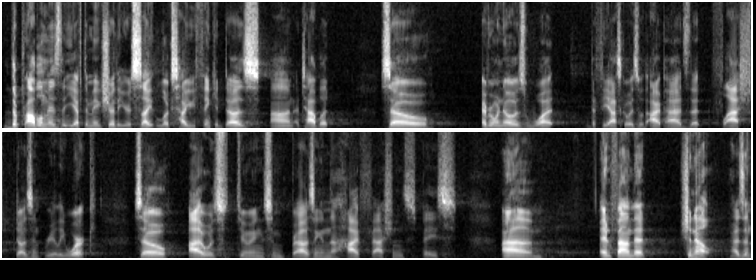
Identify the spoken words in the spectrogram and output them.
The problem is that you have to make sure that your site looks how you think it does on a tablet. So everyone knows what the fiasco is with iPads, that Flash doesn't really work. So I was doing some browsing in the high fashion space um, and found that Chanel has an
